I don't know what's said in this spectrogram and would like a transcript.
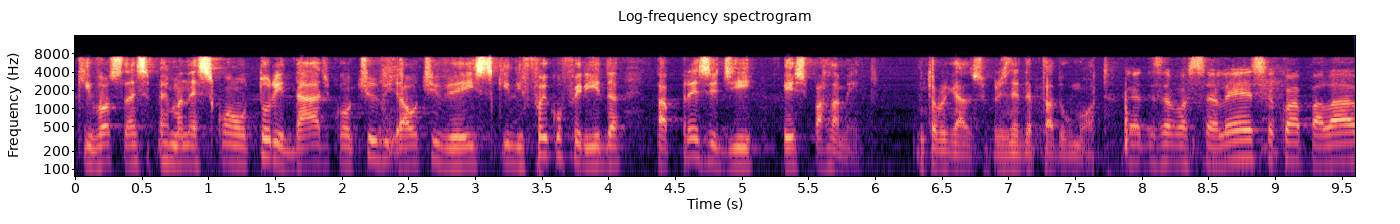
que Vossa Excelência permanece com a autoridade, com a altivez que lhe foi conferida para presidir este parlamento. Muito obrigado, senhor presidente, deputado Hugo Mota. Agradeço a Vossa Excelência. Com a palavra.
